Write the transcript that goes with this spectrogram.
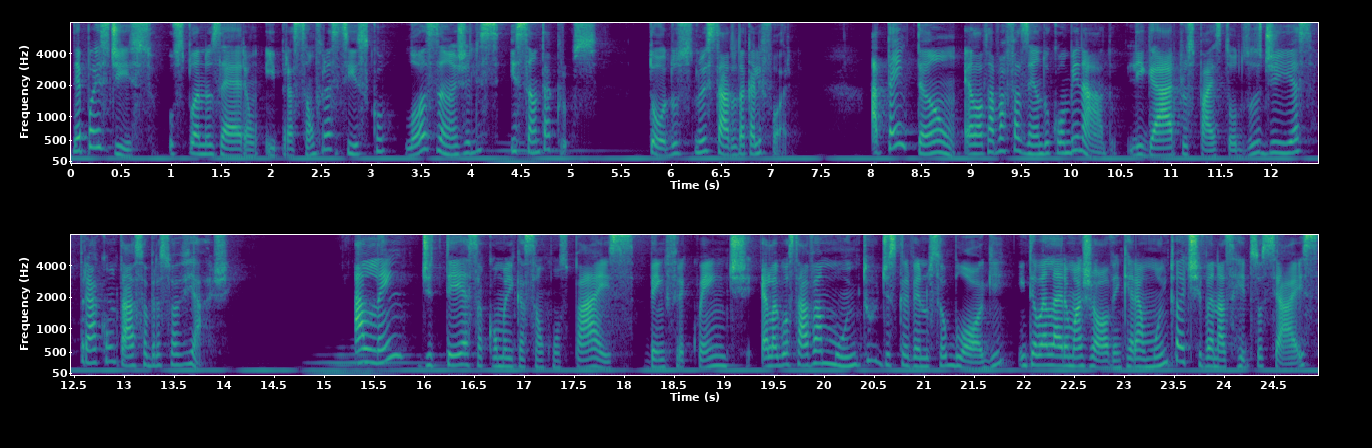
Depois disso, os planos eram ir para São Francisco, Los Angeles e Santa Cruz, todos no estado da Califórnia. Até então, ela estava fazendo o combinado: ligar para os pais todos os dias para contar sobre a sua viagem. Além de ter essa comunicação com os pais bem frequente, ela gostava muito de escrever no seu blog. Então, ela era uma jovem que era muito ativa nas redes sociais,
